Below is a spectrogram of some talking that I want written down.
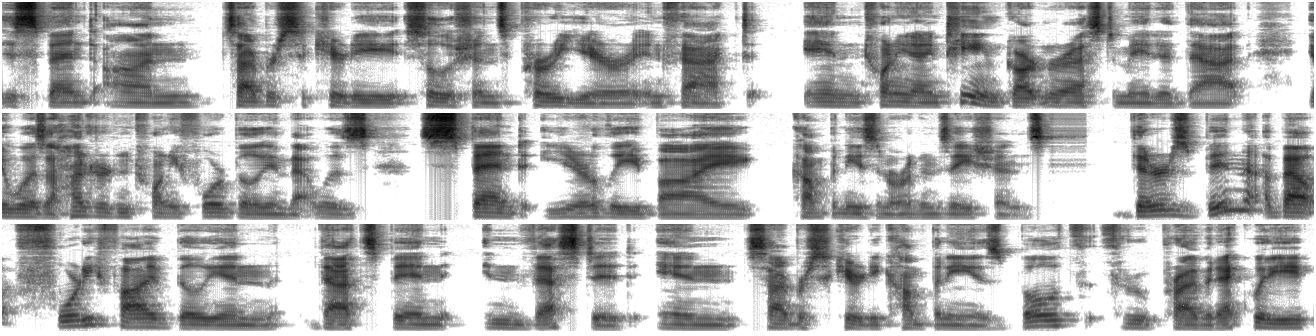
is spent on cybersecurity solutions per year. In fact, in 2019, Gartner estimated that it was 124 billion that was spent yearly by companies and organizations there's been about 45 billion that's been invested in cybersecurity companies both through private equity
